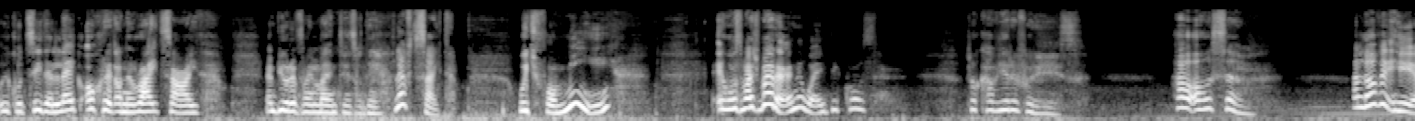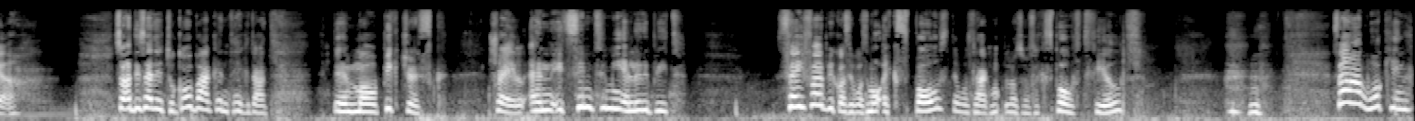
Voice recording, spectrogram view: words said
We could see the Lake Ohrid on the right side and beautiful mountains on the left side, which for me, it was much better anyway, because look how beautiful it is. How awesome. I love it here. So I decided to go back and take that, the more picturesque trail. And it seemed to me a little bit safer because it was more exposed. There was like lots of exposed fields. so I'm walking,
